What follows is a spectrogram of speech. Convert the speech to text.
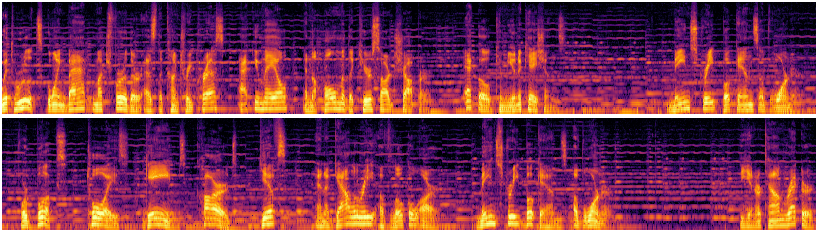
with roots going back much further as the country press, AccuMail, and the home of the Kearsarge shopper. Echo Communications. Main Street Bookends of Warner. For books, toys, games, cards, gifts, and a gallery of local art. Main Street Bookends of Warner. The InterTown Record,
